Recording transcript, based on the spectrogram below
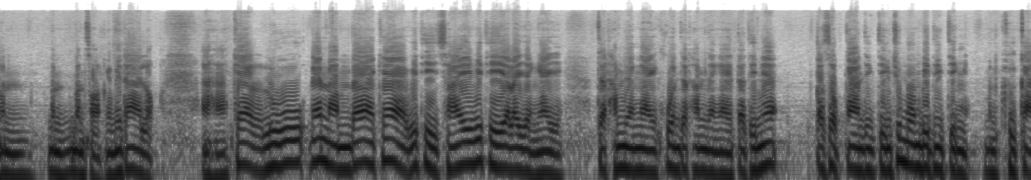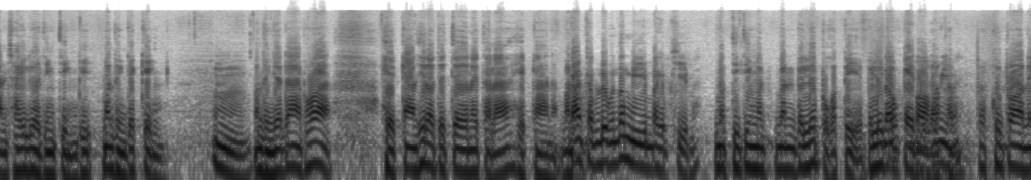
มันมันมันสอนกันไม่ได้หรอกอ่าฮะแค่รู้แนะนำได้แค่วิธีใช้วิธีอะไรยังไง จะทำยังไงควรจะทำยังไง แต่ทีเนี้ยประสบการณ์จริงๆชั่วโมงบินจริงๆอะมันคือการใช้เรือจริงๆพี่มันถึงจะเก่ง อืมมันถึงจะได้ เพราะว่าเหตุการณ์ที่เราจะเจอในแต่ละเหตุการณ์อะมัน การขับเรือมันต้องมีใบขับขี่ไหม มันจริงๆมันมันเป็นเรื่องปกติเป็นเรื่องแล้วจำเป็นอยู่ปอเขามีแล้วไหมครับคุณปอใน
